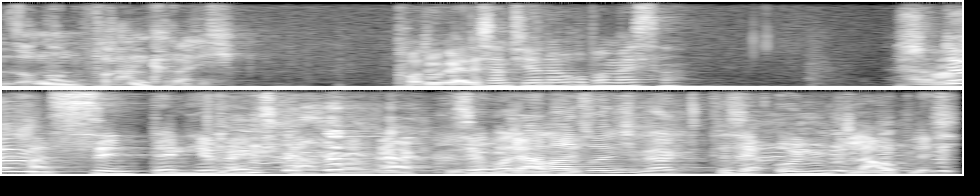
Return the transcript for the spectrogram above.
sondern Frankreich. Portugal ist amtierender Europameister. Aber Stimmt. was sind denn hier für Experten am Werk? Das ist ja Aber der andere hat es unglaublich. auch nicht gemerkt. Das ist ja unglaublich.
